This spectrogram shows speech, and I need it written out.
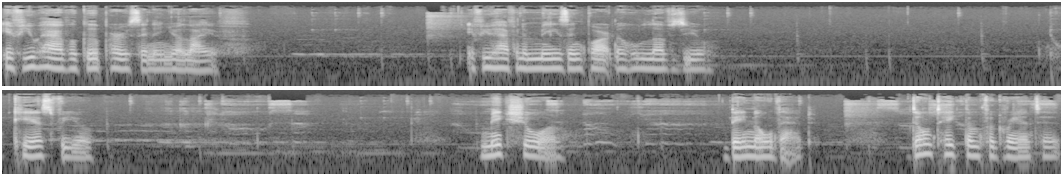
If you have a good person in your life, if you have an amazing partner who loves you, who cares for you, make sure they know that. Don't take them for granted.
